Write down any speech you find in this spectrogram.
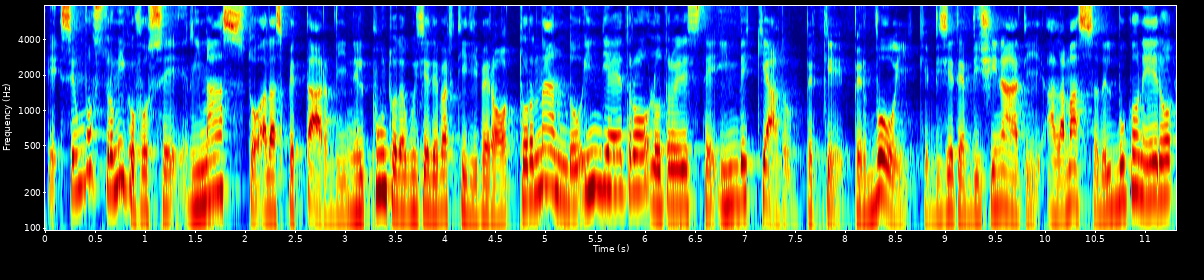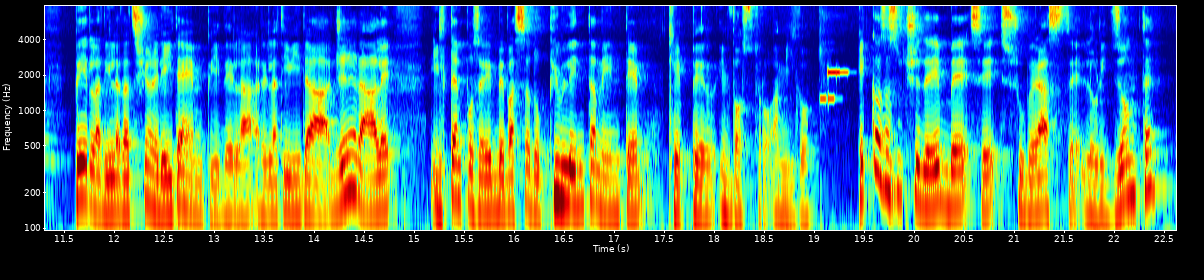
E se un vostro amico fosse rimasto ad aspettarvi nel punto da cui siete partiti, però, tornando indietro lo trovereste invecchiato, perché per voi che vi siete avvicinati alla massa del buco nero, per la dilatazione dei tempi della relatività generale, il tempo sarebbe passato più lentamente che per il vostro amico. E cosa succederebbe se superaste l'orizzonte?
